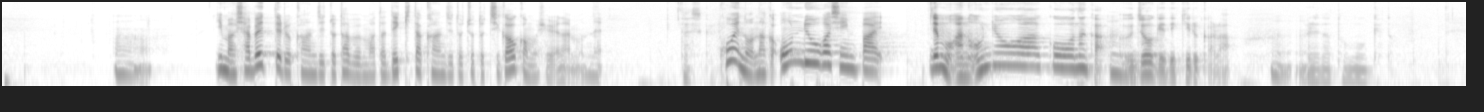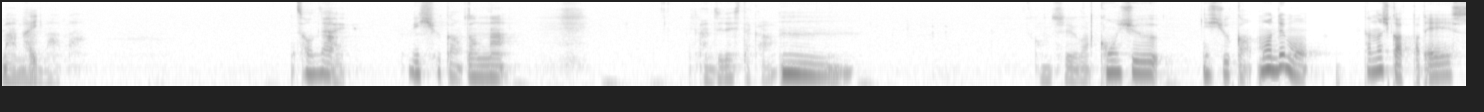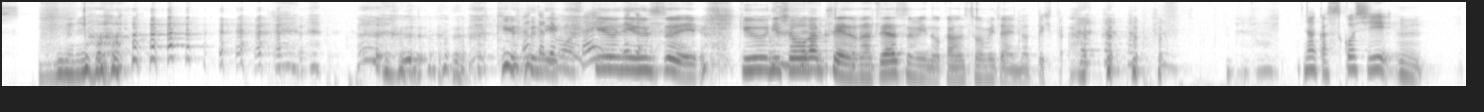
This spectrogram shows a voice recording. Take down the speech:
うん。今喋ってる感じと多分またできた感じとちょっと違うかもしれないもんね。確かに。声のなんか音量が心配。でもあの音量はこうなんかうん。上下できるから、うんあれだと思うけど。まあまあはいまあ。まそんあ、は、ない。1週間。どんな感じでしたか？うん。今週は。今週2週間。まあでも楽しかったです 急に急に薄い急に小学生の夏休みの感想みたいになってきた。なんか少しうん。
